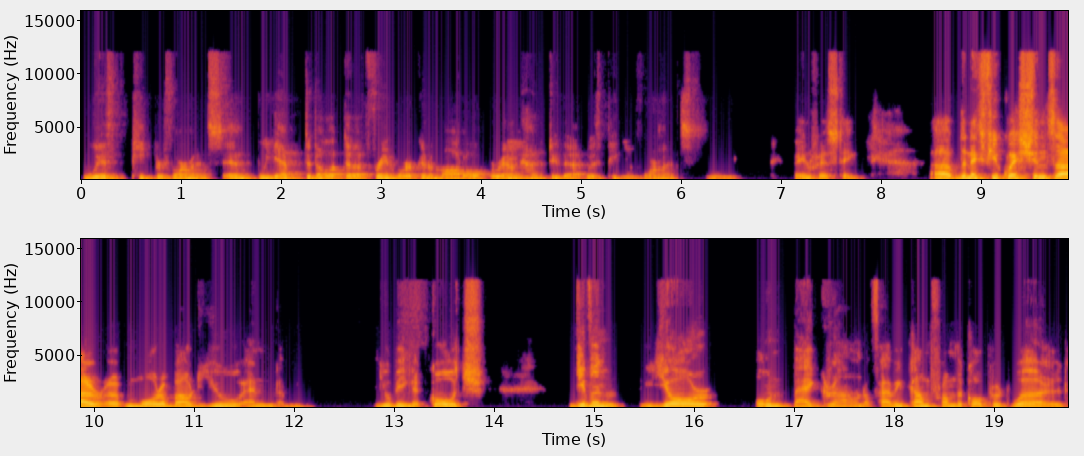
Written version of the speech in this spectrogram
with peak performance. And we have developed a framework and a model around mm. how to do that with peak mm. performance. Mm. Interesting. Uh, the next few questions are uh, more about you and um, you being a coach. Given your own background of having come from the corporate world,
